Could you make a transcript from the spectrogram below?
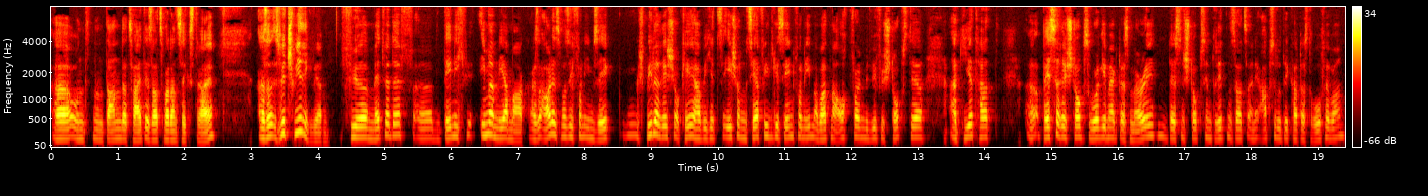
Äh, und, und dann der zweite Satz war dann 6-3. Also es wird schwierig werden für Medvedev, äh, den ich immer mehr mag. Also alles, was ich von ihm sehe, spielerisch, okay, habe ich jetzt eh schon sehr viel gesehen von ihm, aber hat mir auch gefallen, mit wie viel Stops der agiert hat. Äh, bessere Stops, wohlgemerkt, als Murray, dessen Stops im dritten Satz eine absolute Katastrophe waren.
